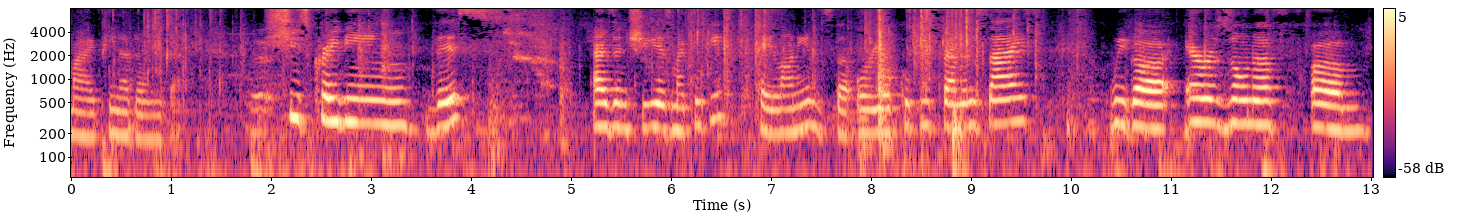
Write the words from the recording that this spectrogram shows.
my peanut don't eat that. She's craving this. As in she is my cookie. Kaylani, it's the Oreo cookies family size. We got Arizona um,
